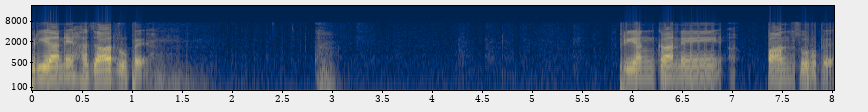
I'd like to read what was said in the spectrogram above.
प्रिया ने हज़ार रुपए। प्रियंका ने पाँच सौ रुपए।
